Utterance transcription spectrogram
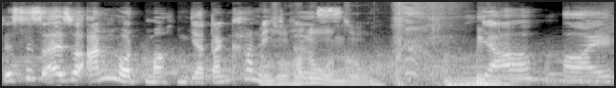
Das ist also Anmod machen. Ja, dann kann ich so, das. hallo und so. Ja, hi.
